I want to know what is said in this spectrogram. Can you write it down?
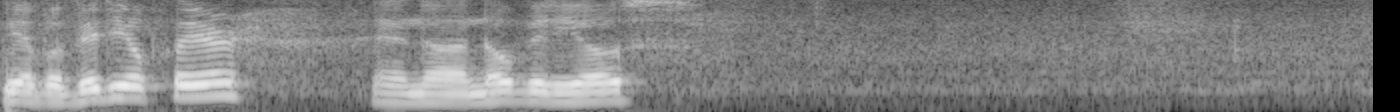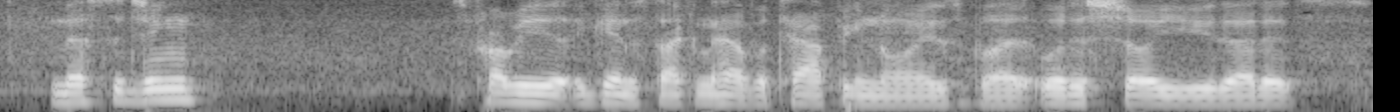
We have a video player and uh, no videos. Messaging. It's probably again it's not gonna have a tapping noise, but it will just show you that it's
